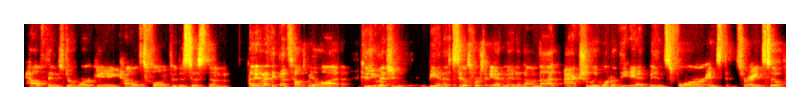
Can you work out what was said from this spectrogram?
how things are working how it's flowing through the system and i think that's helped me a lot because you mentioned being a salesforce admin and i'm not actually one of the admins for our instance right? So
